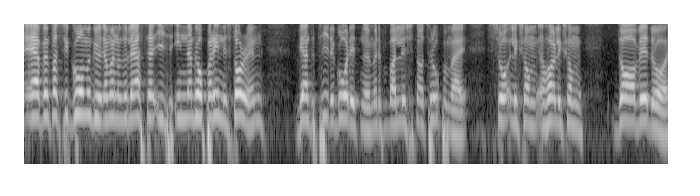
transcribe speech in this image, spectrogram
Även fast vi går med Gud, jag menar du läser innan vi hoppar in i storyn, vi har inte tid att gå dit nu men du får bara lyssna och tro på mig. Så liksom, har liksom David då,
